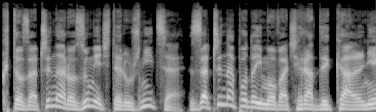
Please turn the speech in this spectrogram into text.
Kto zaczyna rozumieć te różnice, zaczyna podejmować radykalnie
